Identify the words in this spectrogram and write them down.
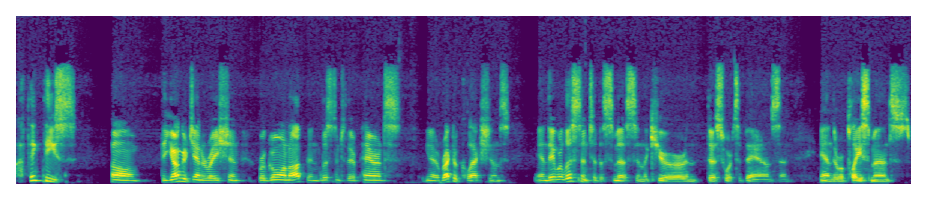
I think these um, the younger generation were growing up and listening to their parents, you know, record collections, and they were listening to the Smiths and the Cure and those sorts of bands and and the Replacements,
